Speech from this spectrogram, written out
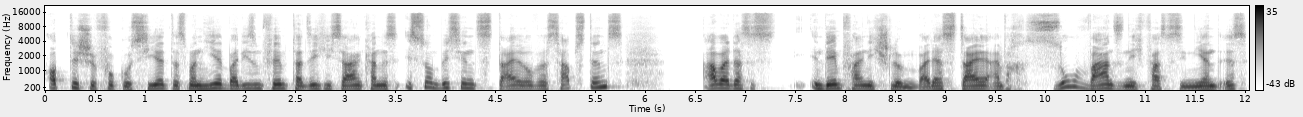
optische fokussiert, dass man hier bei diesem Film tatsächlich sagen kann, es ist so ein bisschen Style over Substance, aber das ist in dem Fall nicht schlimm, weil der Style einfach so wahnsinnig faszinierend ist,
